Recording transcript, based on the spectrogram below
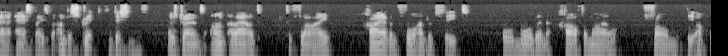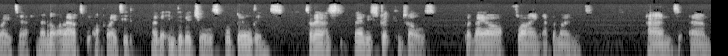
uh, airspace, but under strict conditions. Those drones aren't allowed to fly higher than 400 feet or more than half a mile from the operator, and they're not allowed to be operated over individuals or buildings. So there are fairly strict controls but they are flying at the moment. And um,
